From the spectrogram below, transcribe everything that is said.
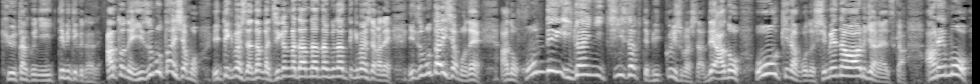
旧宅に行ってみてください。あとね、出雲大社も行ってきました。なんか時間がだんだんなくなってきましたがね、出雲大社もね、あの、本殿意外に小さくてびっくりしました。で、あの、大きなこのしめ縄あるじゃないですか。あれも、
